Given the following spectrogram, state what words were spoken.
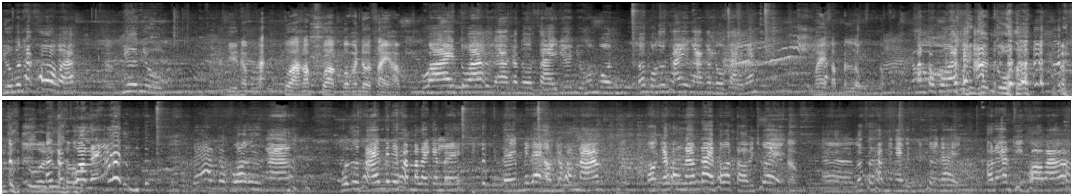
อยู่บนท่าโคกเหรอะยืนอยู่ ยืนครับอะกลัวครับกลัวกลัวมันโดดใส่ครับวายตัวอึ่งอ่างกระโดดใส่ยืนอยู่ข้างบน แล้วผลสุดท้ายอึ่งอ่างกระโดดใส่ไหมไม่ครับมันหลบครับ มันก็กลัวมันก็กลัว มันก็กลัวมันด้วยก็กลัวเลยอันแต่อันก็กลัวอึ่งอ่างผลสุดท้ายไม่ได้ทำอะไรกันเลย แต่ไม่ได้ออกจากห้องน้ำออกจากห้องน้ำได้เพราะว่าต่อไปช่วยครับเออแล้วจะทำยังไงถึงจะช่วยได้ เอาแล้วอันขี่คอมาเปล่า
